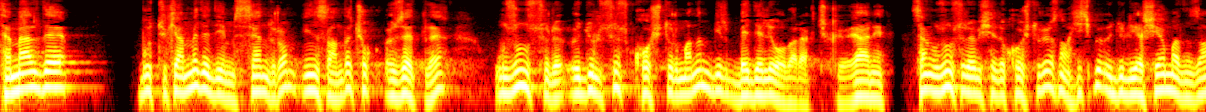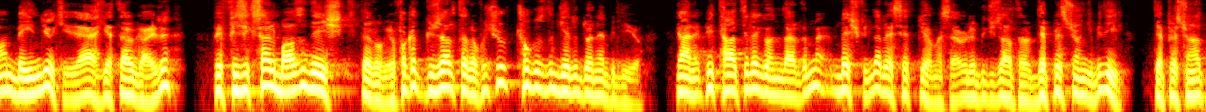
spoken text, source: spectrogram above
temelde bu tükenme dediğimiz sendrom insanda çok özetle uzun süre ödülsüz koşturmanın bir bedeli olarak çıkıyor. Yani sen uzun süre bir şeyde koşturuyorsun ama hiçbir ödül yaşayamadığın zaman beyin diyor ki ya yeter gayrı ve fiziksel bazı değişiklikler oluyor. Fakat güzel tarafı şu çok hızlı geri dönebiliyor. Yani bir tatile gönderdim mi 5 günde resetliyor mesela. Öyle bir güzel tarafı. Depresyon gibi değil. Depresyona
